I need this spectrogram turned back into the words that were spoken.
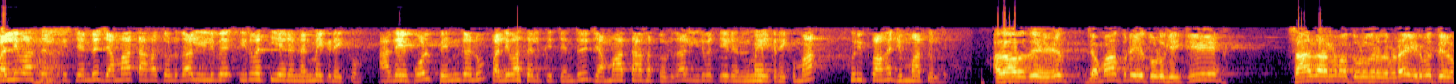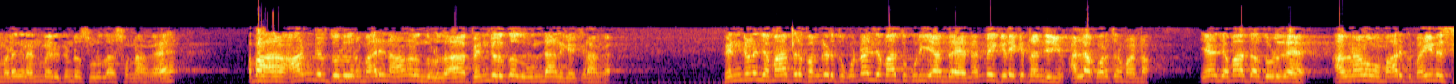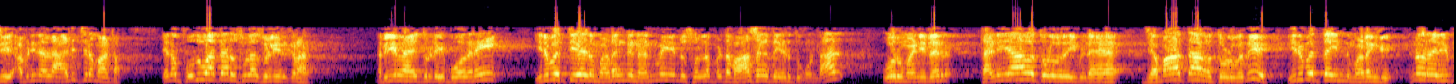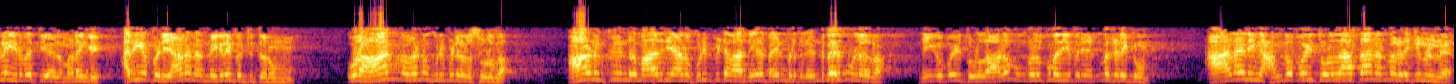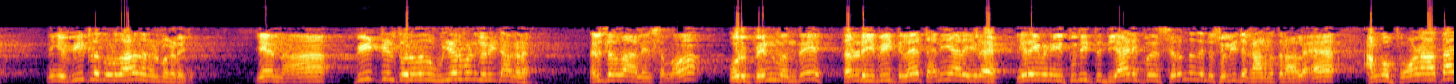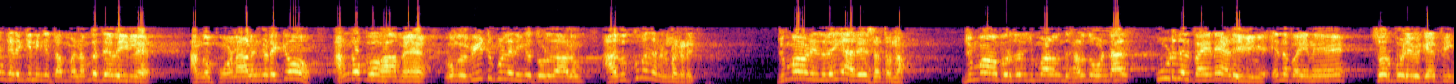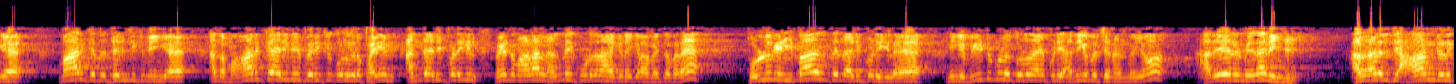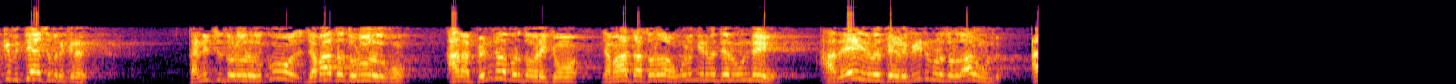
பள்ளிவாசலுக்கு சென்று ஜமாத்தாக தொழுதால் இருபத்தி ஏழு நன்மை கிடைக்கும். அதே போல் பெண்களும் பள்ளிவாசலுக்கு சென்று ஜமாத்தாக தொழுதால் இருபத்தி ஏழு நன்மைகள் கிடைக்குமா? குறிப்பாக ஜும்மா தொழுகை. அதாவது ஜமாத்துடைய தொழுகைக்கு சாதாரணமா தொழுகிறத விட 27 மடங்கு நன்மை இருக்குன்ற சூழலா சொன்னாங்க. அப்ப ஆண்கள் தொழுகிற மாதிரி நாங்களும் தொழுதா? பெண்களுக்கும் அது உண்டான்னு கேட்கிறாங்க பெண்களும் ஜமாத்துல பங்கெடுத்து கொண்டால் ஜமாத்துக்குரிய அந்த நன்மை கிடைக்கத்தான் செய்யும். அல்ல குறைச்சிட மாட்டான். ஏன் ஜமாத்தா தொழுத? அதனால உன் மார்க் மைனஸ் அப்படின்னு நல்லா அடிச்சிட மாட்டான். ஏன்னா பொதுவா தான் ரசூலா சொல்லி இருக்கிறான் நபிகள் நாயகத்துடைய போதனை இருபத்தி ஏழு மடங்கு நன்மை என்று சொல்லப்பட்ட வாசகத்தை எடுத்துக்கொண்டால் ஒரு மனிதர் தனியாக தொழுவதை விட ஜமாத்தாக தொழுவது 25 மடங்கு இன்னொரு அறிவிப்புல இருபத்தி ஏழு மடங்கு அதிகப்படியான நன்மைகளை பெற்றுத்தரும். ஒரு ஆண் மகனும் குறிப்பிட்ட ரசூலுதான் ஆணுக்குன்ற மாதிரியான குறிப்பிட்ட வார்த்தைகளை பயன்படுத்த ரெண்டு பேருக்கும் உள்ளதுதான். நீங்க போய் தொழுதாலும் உங்களுக்கும் அதிகப்படிய நன்மை கிடைக்கும். ஆனா நீங்க அங்க போய் தொழுதாதான் நன்மை கிடைக்கணும் இல்ல. நீங்க வீட்டுல தொழுதாலும் அந்த நன்மை கிடைக்கும். ஏன்னா வீட்டில் தொழுவது உயர்வுன்னு சொல்லிட்டாங்களே. நெல்சல்லா அலேசல்லம் ஒரு பெண் வந்து தன்னுடைய வீட்டில தனி அறையில இறைவனை துதித்து தியானிப்பது சிறந்தது என்று சொல்லிட்ட காரணத்தினால அங்க போனாதான் கிடைக்கும் நீங்க தம்ம நம்ப தேவையில்லை. அங்க போனாலும் கிடைக்கும் அங்க போகாம உங்க வீட்டுக்குள்ள நீங்க தொழுதாலும் அதுக்கும் அந்த நன்மை கிடைக்கும். ஜும்மாவுடைய இதுலயும் அதே சட்டம் தான். ஜும்மாவை பொறுத்தவரை ஜும்மாவில் வந்து கலந்து கொண்டால் கூடுதல் பயனை அடைவீங்க. என்ன பயனு? சொற்பொழிவு கேட்பீங்க. மார்க்கத்தை தெரிஞ்சுக்குவீங்க. அந்த மார்க்க அறிவை பெருக்கிக் கொள்கிற பயன் அந்த அடிப்படையில் வேண்டுமானால் நன்மை கூடுதலாக கிடைக்கலாமே தவிர தொழுகை இபாதத்தின் அடிப்படையில நீங்க வீட்டுக்குள்ள தொழுதா எப்படி அதிகபட்ச நன்மையோ அதே நன்மை தான் நீங்க. அதனால ஆண்களுக்கு வித்தியாசம் இருக்கிறது. தனிச்சு தொழுகிறதுக்கும் ஜமாத்தா தொழுகிறதுக்கும். ஆனா பெண்களை பொறுத்த வரைக்கும் ஜமாத்தா தொழுதா உங்களுக்கு இருபத்தேழு உண்டு. அதே இருபத்தேழு வீட்டுக்குள்ள தொழுதாலும் உண்டு.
